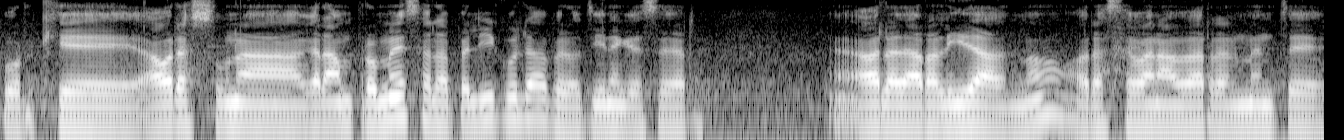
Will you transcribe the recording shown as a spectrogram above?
porque ahora es una gran promesa la película, pero tiene que ser ahora la realidad, ¿no? Ahora se van a ver realmente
